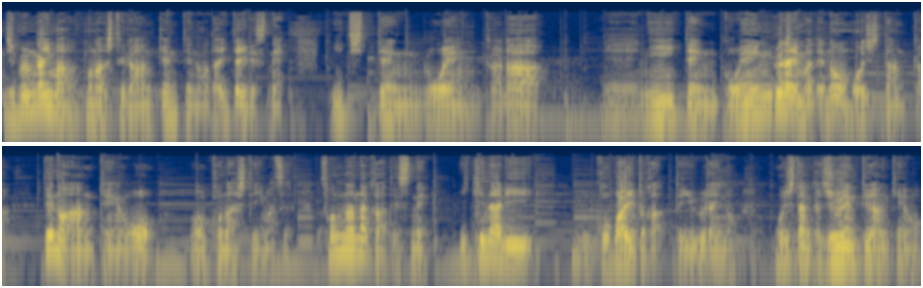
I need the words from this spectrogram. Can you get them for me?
自分が今こなしている案件っていうのは大体ですね、1.5円から2.5円ぐらいまでの文字単価での案件をこなしています。そんな中ですね、いきなり5倍とかっていうぐらいの文字単価10円という案件を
